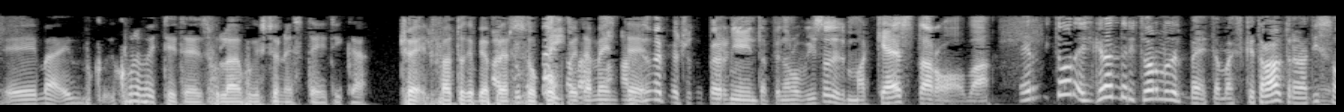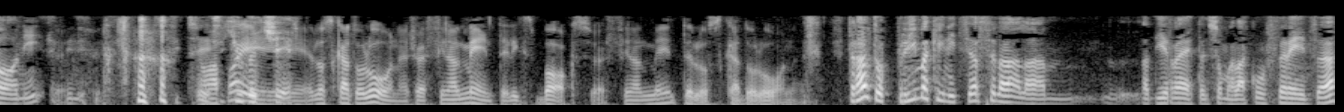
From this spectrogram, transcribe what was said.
Eh, ma eh, come la mettete sulla questione estetica? Cioè il fatto che abbia Ah, perso tu- A me completamente... non è piaciuto per niente, appena l'ho visto ho detto ma che è sta roba? È il, ritorno- è il grande ritorno del Betamax, che tra l'altro era di Sony, e quindi si, No, chiude il poi lo scatolone, cioè finalmente l'Xbox, cioè finalmente lo scatolone. Tra l'altro, prima che iniziasse la, la- la diretta, insomma, la conferenza,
